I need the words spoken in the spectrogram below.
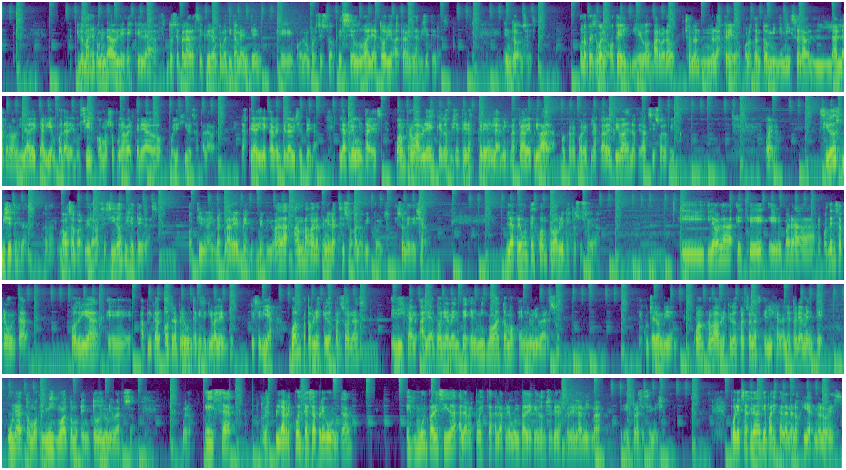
Lo más recomendable es que las 12 palabras se creen automáticamente eh, con un proceso que es pseudo aleatorio a través de las billeteras. Entonces, uno puede decir, bueno, ok, Diego, bárbaro, yo no, las creo, por lo tanto minimizo la, la, probabilidad de que alguien pueda deducir cómo yo pude haber creado o elegido esas palabras. Las crea directamente en la billetera. La pregunta es, ¿cuán probable es que dos billeteras creen la misma clave privada? Porque recuerden que la clave privada es lo que da acceso a los bitcoins. Bueno, si dos billeteras, a ver, vamos a partir de la base, si dos billeteras obtienen la misma clave B, privada, ambas van a tener acceso a los bitcoins. Eso desde ya. La pregunta es cuán probable que esto suceda. Y, la verdad es que eh, para responder esa pregunta podría eh, aplicar otra pregunta que es equivalente, que sería, ¿cuán probable es que dos personas elijan aleatoriamente el mismo átomo en el universo? Escucharon bien, ¿cuán probable es que dos personas elijan aleatoriamente un átomo, el mismo átomo, en todo el universo? Bueno, esa, la respuesta a esa pregunta es muy parecida a la respuesta a la pregunta de que dos billeteras creen la misma eh, frase semilla. Por exagerada que parezca la analogía, no lo es.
